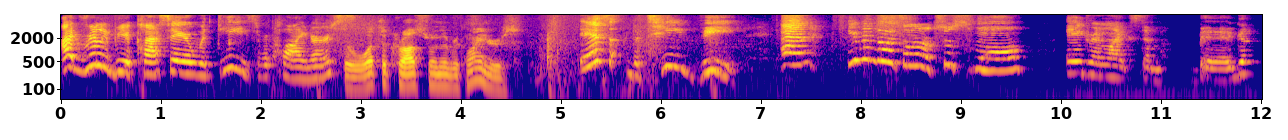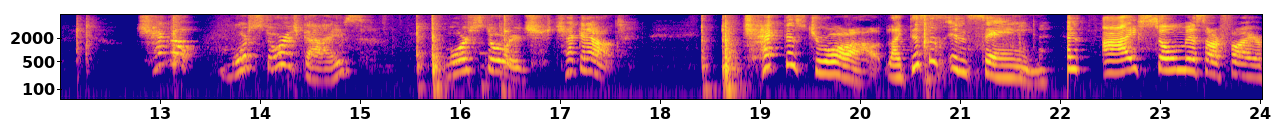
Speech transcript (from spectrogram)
I'd really be a class Air with these recliners so what's across from the recliners? is the TV. And even though it's a little too small, Adrian likes them big. Check out more storage, guys. More storage. Check it out. Check this drawer out. Like, this is insane. And I so miss our fire.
